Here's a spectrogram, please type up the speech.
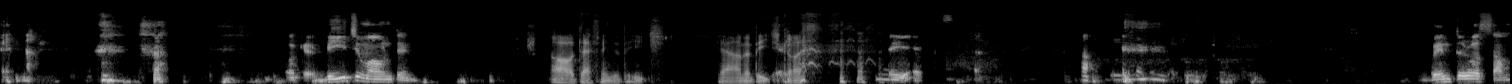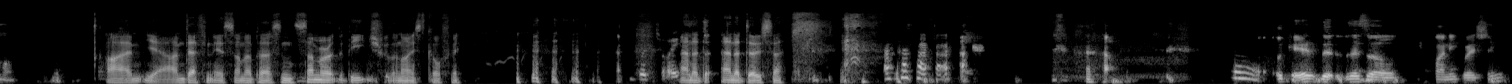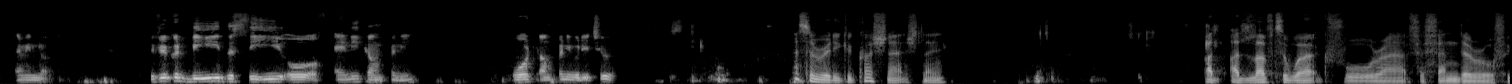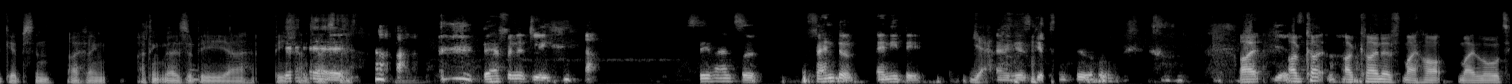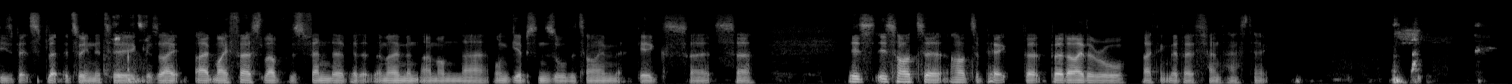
okay. Beach or mountain? Oh, definitely the beach. Yeah, I'm a beach Yeah. guy. Yes. Winter or summer? I'm yeah, I'm definitely a summer person. Summer at the beach with a nice coffee Good choice. and a d- and a dosa. Okay, th- there's a funny question. I mean, if you could be the CEO of any company, what company would you choose? That's a really good question, actually. I'd I'd love to work for uh, for Fender or for Gibson. I think I think those would be uh, be fantastic. Definitely. Same answer. Fender, any day. Yeah, I mean, just Gibson too. I Yes. I'm kind I'm kind of my heart my loyalty's a bit split between the two because I, I my first love was Fender, but at the moment I'm on uh, on Gibsons all the time at gigs. So it's uh, it's it's hard to hard to pick, but but either or, I think they're both fantastic.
